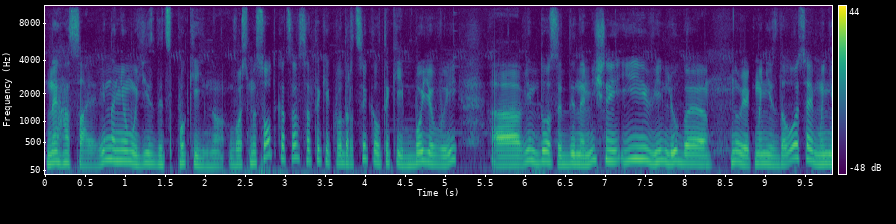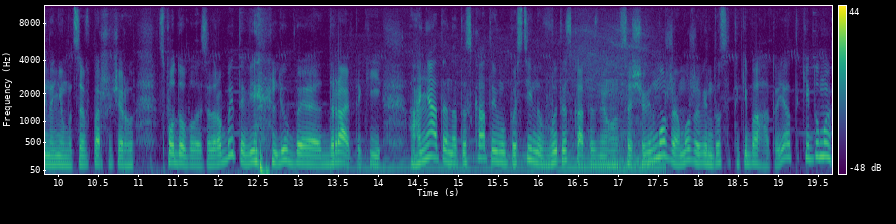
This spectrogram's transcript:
не гасає, він на ньому їздить спокійно. 800 це все-таки квадроцикл такий бойовий, він досить динамічний і він любить, ну як мені здалося, мені на ньому це в першу чергу сподобалося робити. Він любить драйв такий ганяти, натискати йому постійно, витискати з нього все, що він може, а може він досить таки багато. Я таки думаю,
